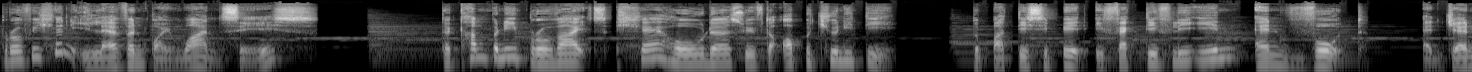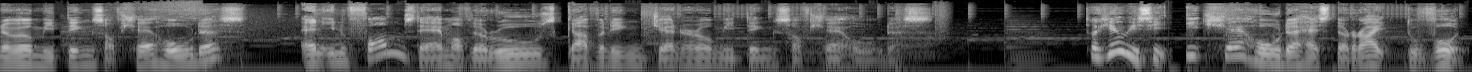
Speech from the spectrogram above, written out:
Provision 11.1 says The company provides shareholders with the opportunity to participate effectively in and vote at general meetings of shareholders and informs them of the rules governing general meetings of shareholders. So here we see each shareholder has the right to vote,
